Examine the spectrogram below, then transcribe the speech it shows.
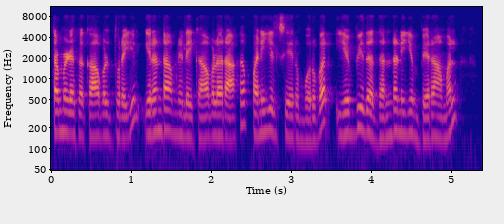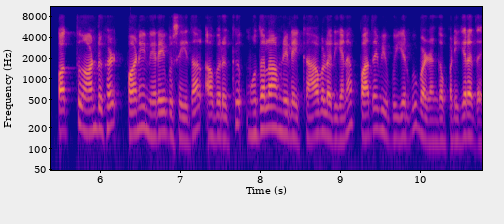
தமிழக காவல்துறையில் இரண்டாம் நிலை காவலராக பணியில் சேரும் ஒருவர் எவ்வித தண்டனையும் பெறாமல் பத்து ஆண்டுகள் பணி நிறைவு செய்தால் அவருக்கு முதலாம் நிலை காவலர் என பதவி உயர்வு வழங்கப்படுகிறது.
